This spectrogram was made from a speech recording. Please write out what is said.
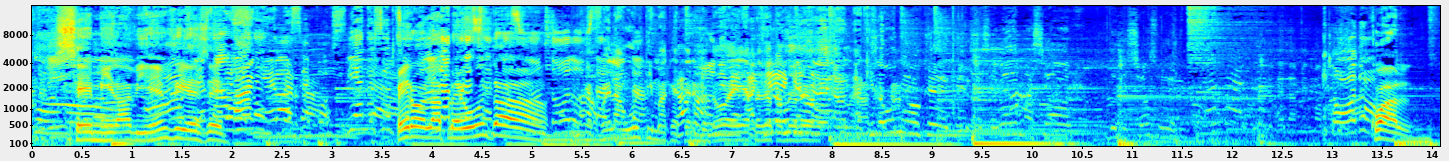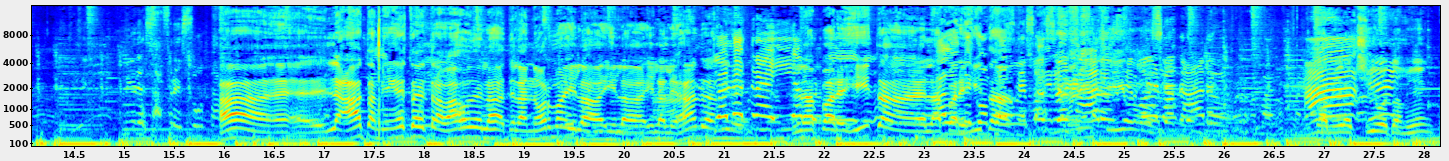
rico. se mira bien, fíjese. Pero la pregunta... Que fue la última que terminó ella. Aquí, lo único que, se ve demasiado delicioso es. Todo. ¿Cuál? Mira esa fresota. Ah, eh, la, ah, también está el trabajo de la, de la Norma y la, y la, y la Alejandra. Yo lo traía. La parejita, eh, la parejita. Se emocionaron, se emocionaron. La mira chivo también.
